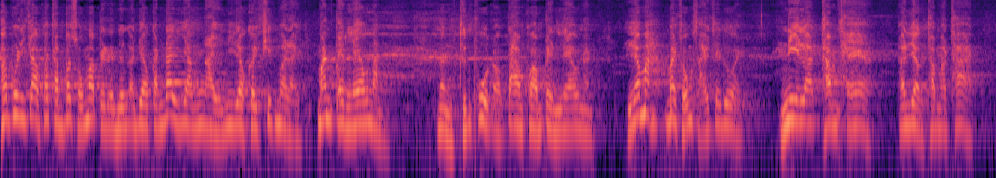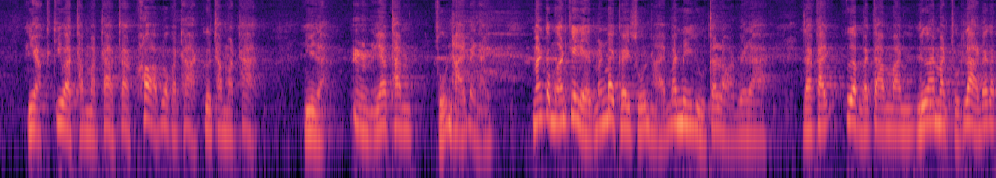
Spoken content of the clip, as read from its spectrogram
พระพุทธเจ้าพระธรรมพระสงฆ์มาเป็นอันหนึ่งอันเดียวกันได้ยังไง นี่เราเคยคิดเมื่อไหร่ มันเป็นแล้วนั่นนั่นถึงพูดออกตามความเป็นแล้วนั่นแล้วมาไม่สงสัยซะด้วย นี่ละทำแท้ท่านเรียกธรรมธาตุเรียกที่ว่าธรรมธาตุถ้าครอบโลกธาตุคือธรรมธาตุ นี่แหละแล้วทำสูญหายไปไหน มันก็เหมือนกิเลสมันไม่เคยสูญหาย มันมีอยู่ตลอดเวลาถ้าใครเอื้อมไปตามมัน หรือให้มันฉุดล่ากแล้วก็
